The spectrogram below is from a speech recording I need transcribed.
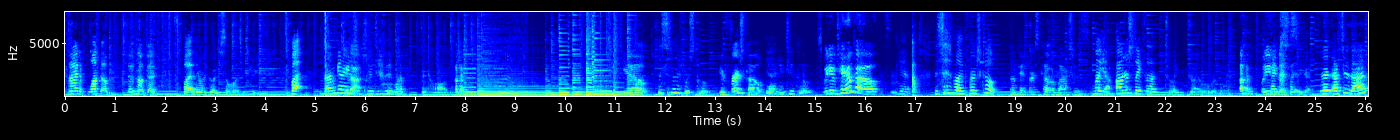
and I had to pluck them. That was not good, but they were growing so much. It was crazy. But Now I'm gonna Do use that. the Q-tip and wipe the top. okay. Cute. This is my first coat. Your first coat. Yeah, I do two coats. We do two coats. Yeah. This is my first coat. Okay, first coat of lashes. But yeah, I'll just wait for that to like dry a little bit more. Okay. What do you do next? slightly dry. And then after that,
